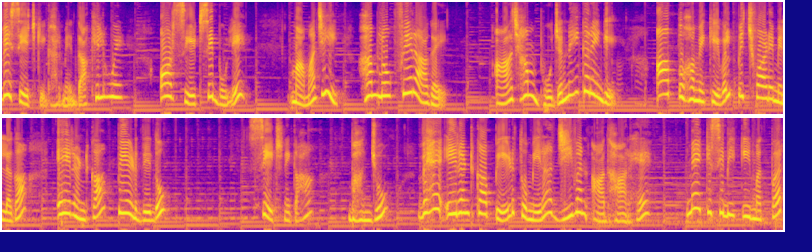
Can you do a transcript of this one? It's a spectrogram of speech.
वे सेठ के घर में दाखिल हुए और सेठ से बोले, मामा जी, हम लोग फिर आ गए। आज हम भोजन नहीं करेंगे। आप तो हमें केवल पिछवाड़े में लगा एरंड का पेड़ दे दो। सेठ ने कहा, भांजो, वह एरंड का पेड़ तो मेरा जीवन आधार है। मैं किसी भी कीमत पर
